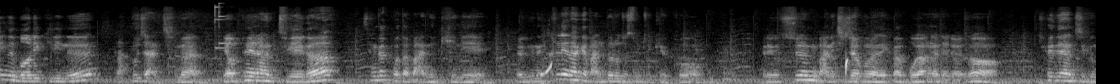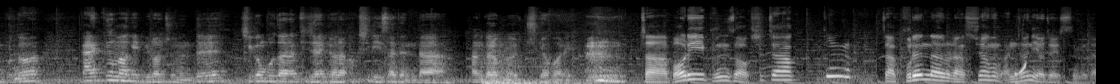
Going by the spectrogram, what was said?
있는 머리 길이는 나쁘지 않지만 옆에랑 뒤에가 생각보다 많이 기니 여기는 클린하게 만들어줬으면 좋겠고 그리고 수염이 많이 지저분하니까 모양을 내려서 최대한 지금보다 깔끔하게 밀어주는데 지금보다는 디자인 변화 확실히 있어야 된다. 안 그러면 죽여버리. 자 머리 분석 시작. 띵. 자 구렛나루랑 수염은 완전히 이어져 있습니다.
